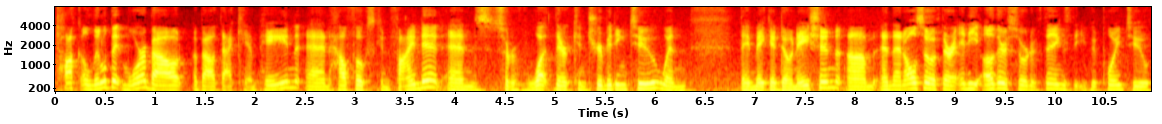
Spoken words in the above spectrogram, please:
talk a little bit more about about that campaign and how folks can find it and sort of what they're contributing to when they make a donation um, and then also if there are any other sort of things that you could point to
